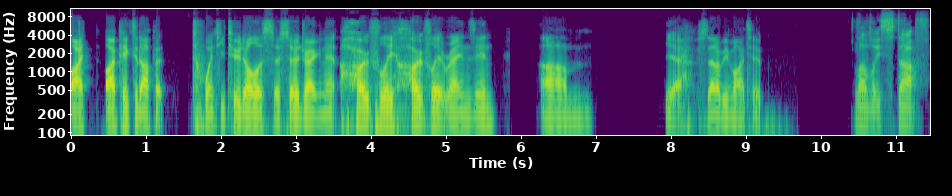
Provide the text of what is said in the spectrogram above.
I I picked it up at twenty two dollars. So Sir Dragonet. Hopefully, hopefully it rains in. Um, yeah. So that'll be my tip. Lovely stuff.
